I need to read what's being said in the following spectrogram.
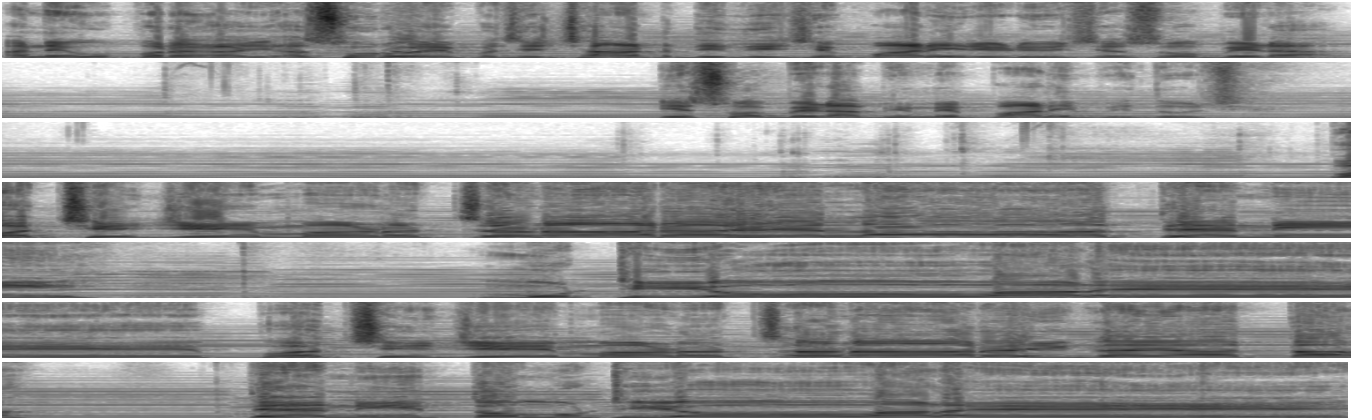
અને ઉપર અસુરોએ પછી છાંટ દીધી છે, પાણી રેડ્યું છે, સો બેડા. એ સો બેડા ભીમે પાણી પીધું છે. પછી જે મણ ચણા રહેલા તેની મુઠીઓ વાળે, પછી જે મણ ચણા રહી ગયા તા, તેની તો મુઠીઓ વાળે.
